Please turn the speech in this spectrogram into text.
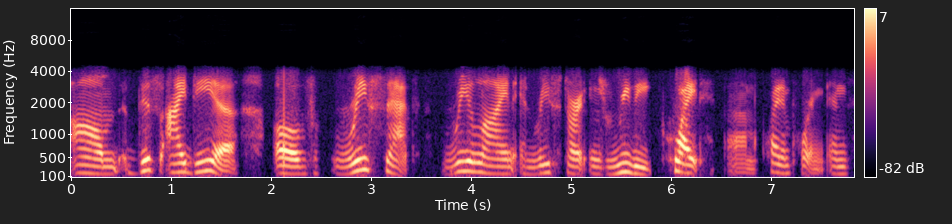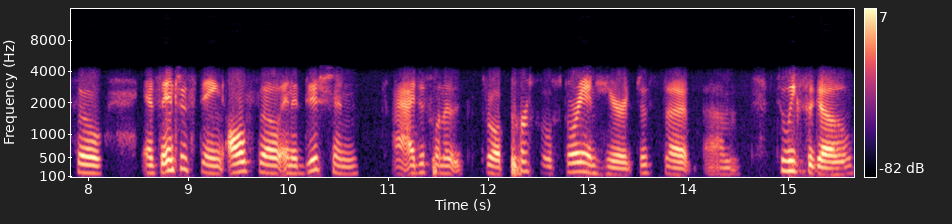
Um, this idea of reset, realign, and restart is really quite um, quite important. And so it's interesting. Also, in addition, I just want to throw a personal story in here. Just uh, um, two weeks ago,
